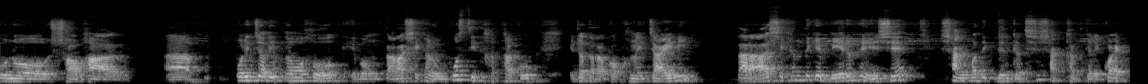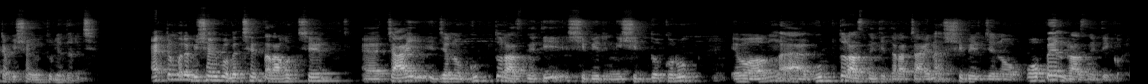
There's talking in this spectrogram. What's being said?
কোনো সভা পরিচালিত হোক এবং তারা সেখানে উপস্থিত থাকুক, এটা তারা কখনোই চায়নি। তারা সেখান থেকে বের হয়ে এসে সাংবাদিকদের কাছে সাক্ষাৎকারে কয়েকটা বিষয় তুলে ধরেছে। এক নম্বরে বিষয় বলেছে তারা হচ্ছে চাই যেন গুপ্ত রাজনীতি শিবির নিষিদ্ধ করুক এবং গুপ্ত রাজনীতি তারা চায় না শিবির যেন ওপেন রাজনীতি করে।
